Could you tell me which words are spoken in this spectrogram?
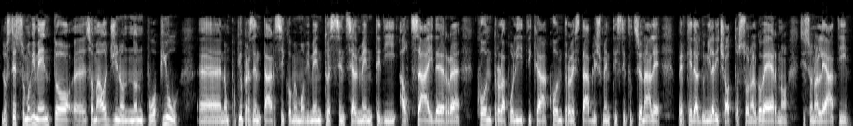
lo stesso movimento eh, insomma, oggi non, non può più eh, non può più presentarsi come un movimento essenzialmente di outsider contro la politica, contro l'establishment istituzionale, perché dal 2018 sono al governo, si sono alleati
